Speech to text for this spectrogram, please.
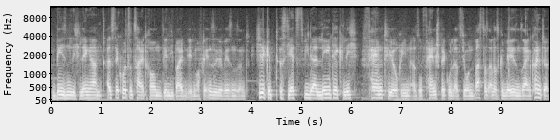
wesentlich länger als der kurze Zeitraum, den die beiden eben auf der Insel gewesen sind. Hier gibt es jetzt wieder lediglich Fantheorien, also Fanspekulationen, was das alles gewesen sein könnte.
